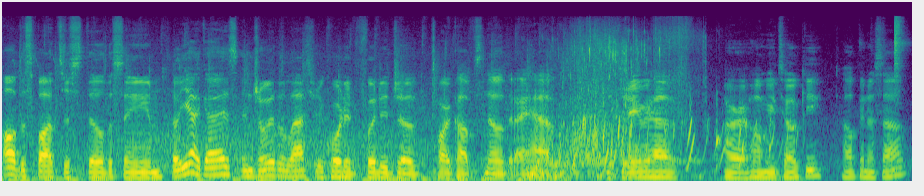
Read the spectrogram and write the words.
All the spots are still the same. So yeah guys, enjoy the last recorded footage of Tarkov Snow that I have. Today we have our homie Toki helping us out.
